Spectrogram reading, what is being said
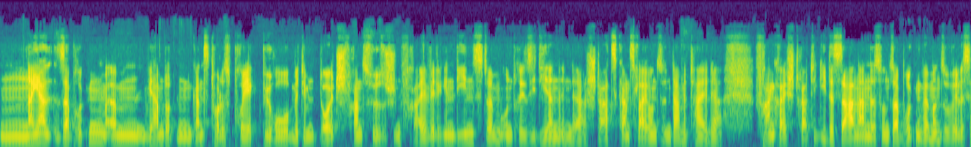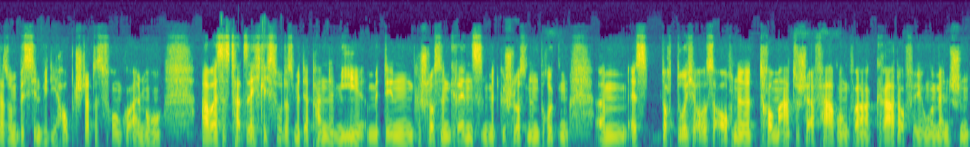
Naja, Saarbrücken, ähm, wir haben dort ein ganz tolles Projektbüro mit dem deutsch-französischen Freiwilligendienst ähm, und residieren in der Staatskanzlei und sind damit Teil der Frankreich-Strategie des Saarlandes. Und Saarbrücken, wenn man so will, ist ja so ein bisschen wie die Hauptstadt des Franco-Allemand. Aber es ist tatsächlich so, dass mit der Pandemie, mit den geschlossenen Grenzen, mit geschlossenen Brücken, ähm, es doch durchaus auch eine traumatische Erfahrung war, gerade auch für junge Menschen,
